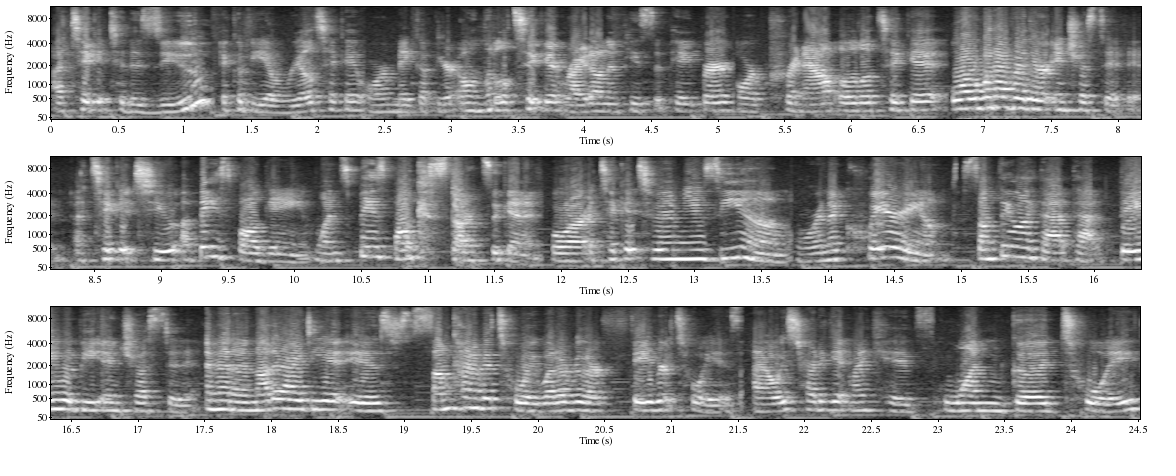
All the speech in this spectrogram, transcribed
a ticket to the zoo. It could be a real ticket, or make up your own little ticket, write on a piece of paper, or print out a little ticket, or whatever they're interested in. A ticket to a baseball game once baseball starts again, or a ticket to a museum or an aquarium, something like that that they would be interested in. And then another idea is some kind of a toy, whatever their favorite toy is. I always try to get my kids one good toy,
